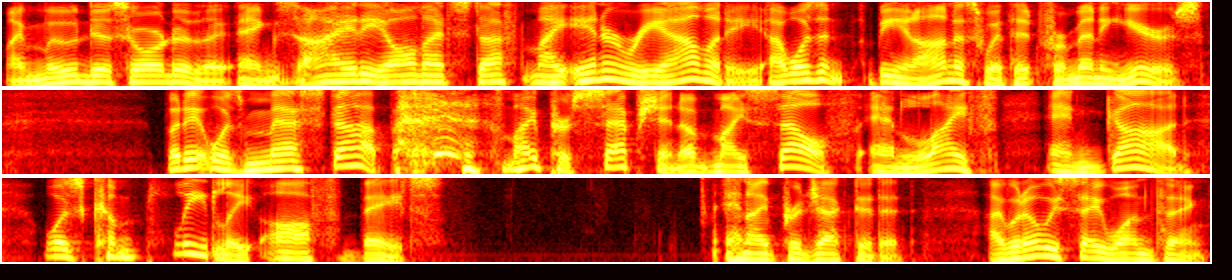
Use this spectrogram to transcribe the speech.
my mood disorder, the anxiety, all that stuff, my inner reality. I wasn't being honest with it for many years, but it was messed up. my perception of myself and life and God was completely off base. And I projected it. I would always say one thing.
